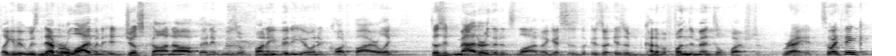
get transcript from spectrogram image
Like if it was never live and it had just gone up and it was a funny video and it caught fire, like does it matter that it's live? I guess is, is, a, is a kind of a fundamental question. Right. So I think,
